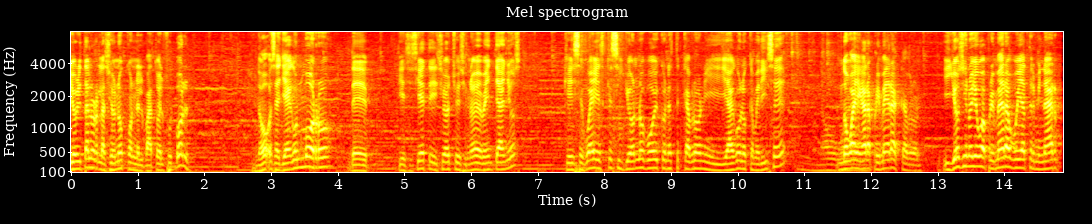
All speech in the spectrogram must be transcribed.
Yo ahorita lo relaciono con el vato del fútbol. ¿No? O sea, llega un morro de 17, 18, 19, 20 años que dice, güey, es que si yo no voy con este cabrón y hago lo que me dice, no va a llegar a primera, cabrón. Y yo si no llego a primera voy a terminar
